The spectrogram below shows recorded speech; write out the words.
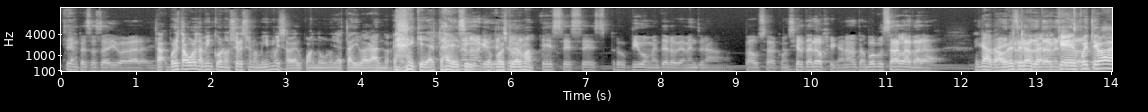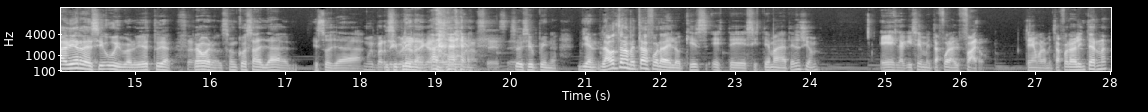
sí empezás a divagar ahí está- por eso está bueno también conocerse uno mismo y saber cuándo uno ya está divagando, que ya está, de sí, no, que de puedo estudiar más. Es, es, es productivo meter obviamente una pausa con cierta lógica, ¿no? Tampoco usarla para... Claro, para. Es totalmente que todo. después te va a la mierda y decís, uy, me olvidé de estudiar. O sea, Pero bueno, son cosas ya, eso ya... Muy particular de cada uno. sí, sí. Es disciplina. Bien, la otra metáfora de lo que es este sistema de atención es la que dice metáfora del faro. Tenemos la metáfora de la linterna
